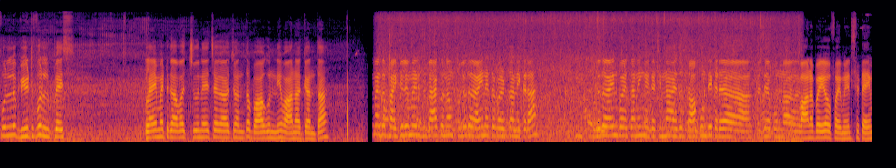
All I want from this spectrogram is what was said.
full beautiful place. Climate కావచ్చు నేచర్ కావచ్చు అంతా బాగుంది వానకి అంతా. అయితే ఫైవ్ కిలోమీటర్స్ బ్యాక్ ఉన్నాం ఫుల్గా రైన్ అయితే పడుతుంది ఇక్కడ. ఫుల్గా అయిన పడుతుంది ఇంకా చిన్న ఏదో షాప్ ఉంటే ఇక్కడ కాసేపు ఉన్న వానపై ఫైవ్ మినిట్స్ టైం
